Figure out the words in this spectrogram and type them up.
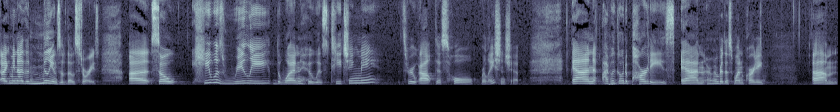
I mean, I had millions of those stories. Uh, so he was really the one who was teaching me throughout this whole relationship. And I would go to parties, and I remember this one party. Um,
